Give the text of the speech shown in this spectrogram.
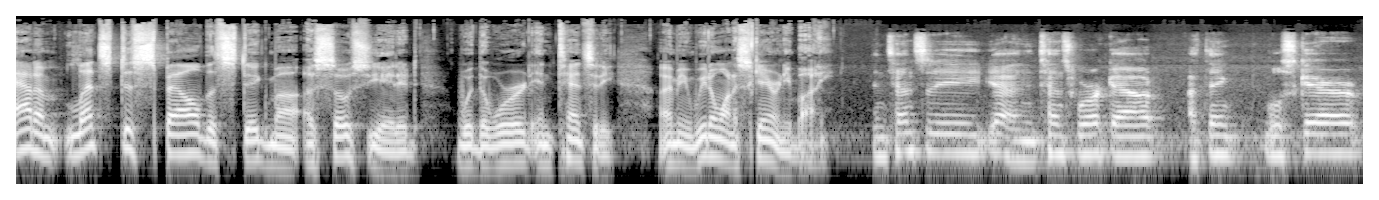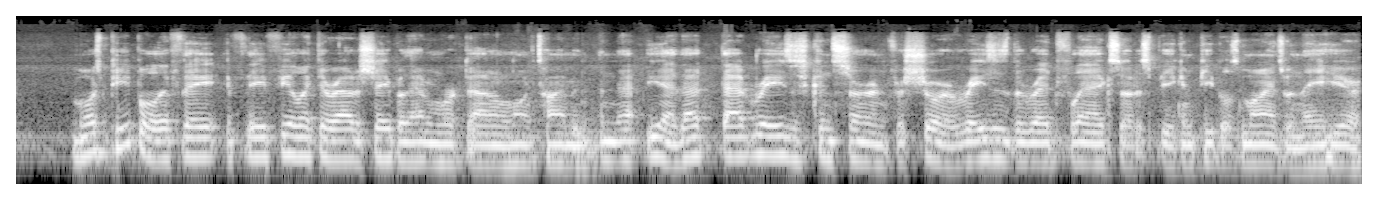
Adam, let's dispel the stigma associated with the word intensity. I mean, we don't want to scare anybody. Intensity, yeah, an intense workout, I think will scare most people if they if they feel like they're out of shape or they haven't worked out in a long time. And, and that yeah that that raises concern for sure. It raises the red flag so to speak in people's minds when they hear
